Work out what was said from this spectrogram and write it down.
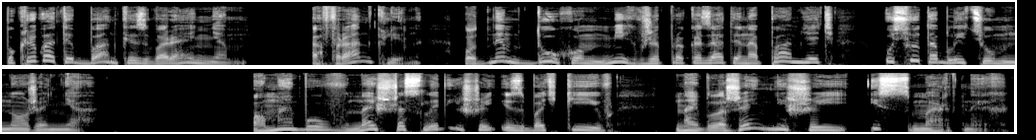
покривати банки з варенням, а Франклін одним духом міг вже проказати на пам'ять усю таблицю множення. Оме був найщасливіший із батьків, найблаженніший із смертних.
